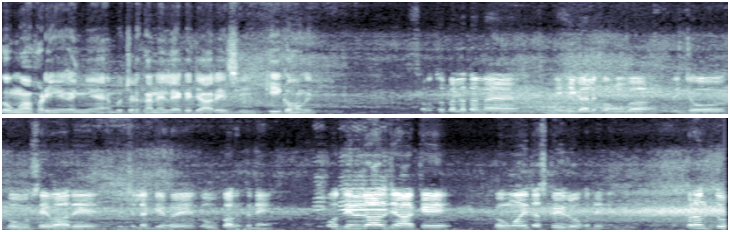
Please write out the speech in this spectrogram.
ਗਊਆਂ ਫੜੀਆਂ ਗਈਆਂ ਬੁੱਚੜਖਾਨੇ ਲੈ ਕੇ ਜਾ ਰਹੇ ਸੀ। ਕੀ ਕਹੋਗੇ? ਸਭ ਤੋਂ ਪਹਿਲਾਂ ਤਾਂ ਮੈਂ ਇਹੀ ਗੱਲ ਕਹੂੰਗਾ ਕਿ ਜੋ ਗਊ ਸੇਵਾ ਦੇ ਵਿੱਚ ਲੱਗੇ ਹੋਏ ਗਊ ਭਗਤ ਨੇ ਉਹ ਦਿਨ ਰਾਤ ਜਾ ਕੇ ਗਊਆਂ ਦੀ ਤਸਕਰੀ ਰੋਕਦੇ ਨੇ। ਪਰੰਤੂ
